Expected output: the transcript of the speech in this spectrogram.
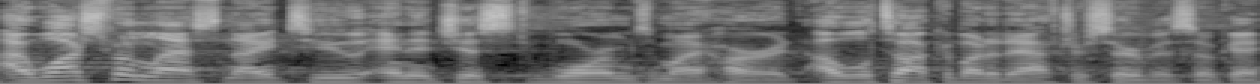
I watched one last night too, and it just warmed my heart. I will talk about it after service, okay?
